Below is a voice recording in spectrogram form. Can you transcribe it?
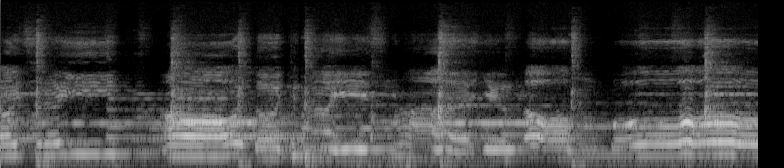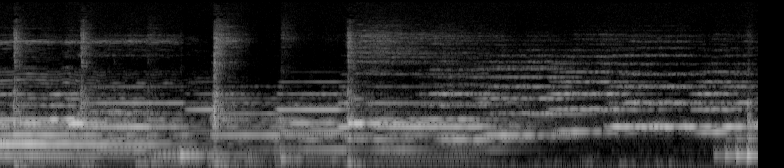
ឲ្យស្រីឲ្យដូចថ្ងៃស្នេហ៍យើងដំបូងបាទ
